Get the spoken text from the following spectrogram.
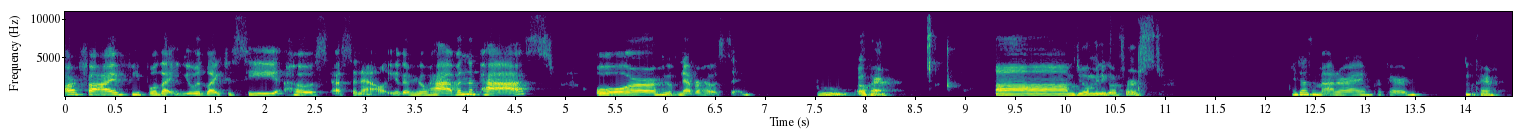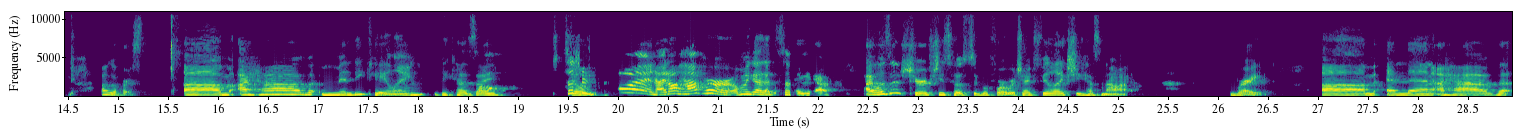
are five people that you would like to see host SNL, either who have in the past or who've never hosted? Ooh. Okay. Um. Do you want me to go first? It doesn't matter. I am prepared. Okay. I'll go first. Um. I have Mindy Kaling because I Such a good one. I don't have her. Oh my god, that's so. yeah. I wasn't sure if she's hosted before, which I feel like she has not. Right. Um. And then I have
